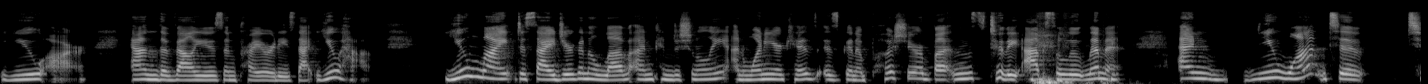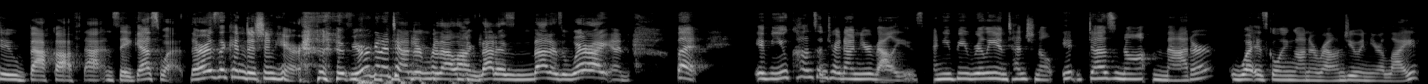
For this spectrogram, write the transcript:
you are and the values and priorities that you have. You might decide you're going to love unconditionally, and one of your kids is going to push your buttons to the absolute limit. And you want to to back off that and say, guess what? There is a condition here. if you're going to tantrum for that long, that is that is where I end. But if you concentrate on your values and you be really intentional, it does not matter what is going on around you in your life.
